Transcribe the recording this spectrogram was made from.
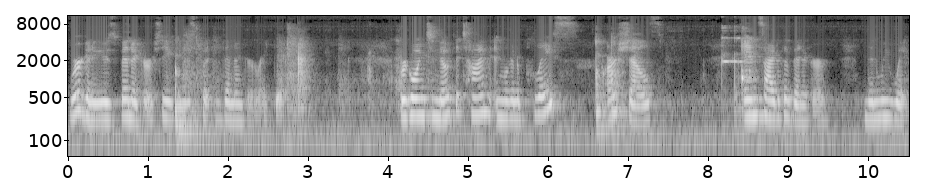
we're gonna use vinegar, so you can just put vinegar right there. We're going to note the time and we're gonna place our shells inside of the vinegar. Then we wait.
